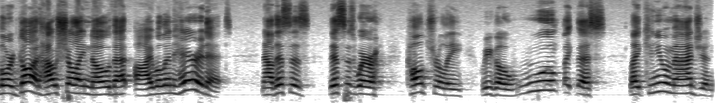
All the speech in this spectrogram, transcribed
Lord God, how shall I know that I will inherit it? Now, this is, this is where culturally we go whoop like this. Like, can you imagine?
